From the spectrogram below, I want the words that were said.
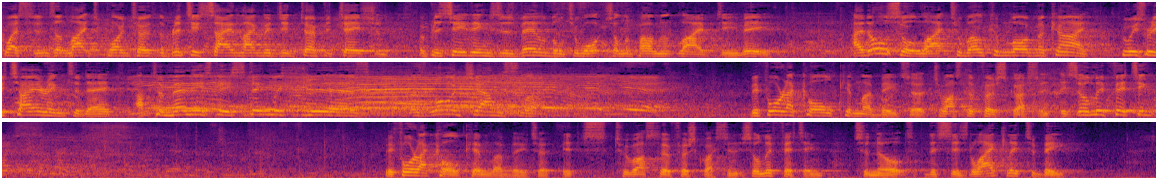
questions, I'd like to point out the British Sign Language interpretation of proceedings is available to watch on the Parliament Live TV. I'd also like to welcome Lord Mackay, who is retiring today after many distinguished years as Lord Chancellor. Before I call Kim Leadbeater to ask the first question, it's only fitting Before I call Kim Leadbeater it's to ask her first question, it's only fitting to note this is likely to be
